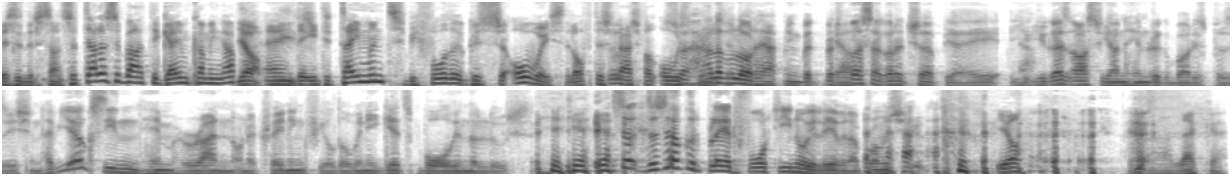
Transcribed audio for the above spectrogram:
Dis interessant. So tell us about the game coming up Yeah, and the entertainment before the because always the Loftus Festival always so a hell of a brings it. lot happening. But but Yeah. first, I got to chirp here. Hey, You- you guys asked Jan Hendrik about his position. Have you ever seen him run on a training field or when he gets ball in the loose? so this guy could play at 14 or 11. I promise you. Ja. Ja, lekker.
